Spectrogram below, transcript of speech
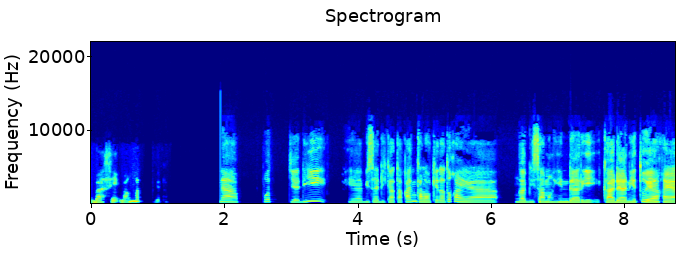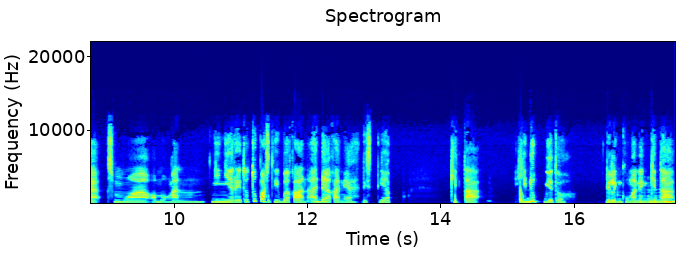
basi banget gitu. Nah put jadi ya bisa dikatakan kalau kita tuh kayak nggak bisa menghindari keadaan itu ya kayak semua omongan nyinyir itu tuh pasti bakalan ada kan ya di setiap kita hidup gitu di lingkungan yang kita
